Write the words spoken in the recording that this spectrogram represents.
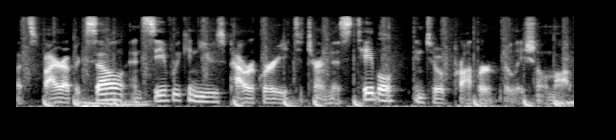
Let's fire up Excel and see if we can use Power Query to turn this table into a proper relational model.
